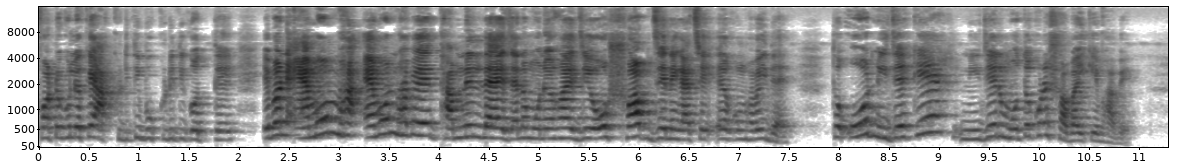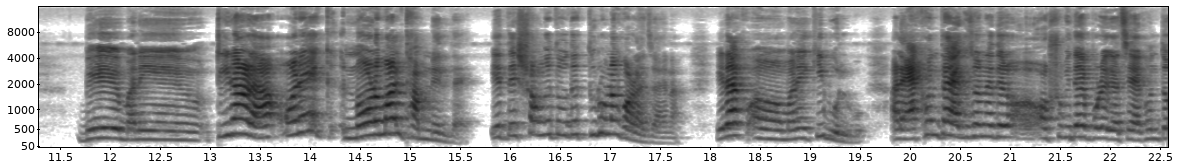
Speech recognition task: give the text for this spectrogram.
ফটোগুলোকে আকৃতি বুকৃতি করতে। এবার এমন এমনভাবে থামনেল দেয় যেন মনে হয় যে ও সব জেনে গেছে এরকমভাবেই দেয়। তো ও নিজেকে, নিজের মতো করে সবাইকে ভাবে। বে মানে টিনারা অনেক নর্মাল থামনেল দেয়। এদের সঙ্গে তো ওদের তুলনা করা যায় না। এরা মানে কি বলব? আর এখন তো একজন এদের অসুবিধায় পড়ে গেছে। এখন তো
